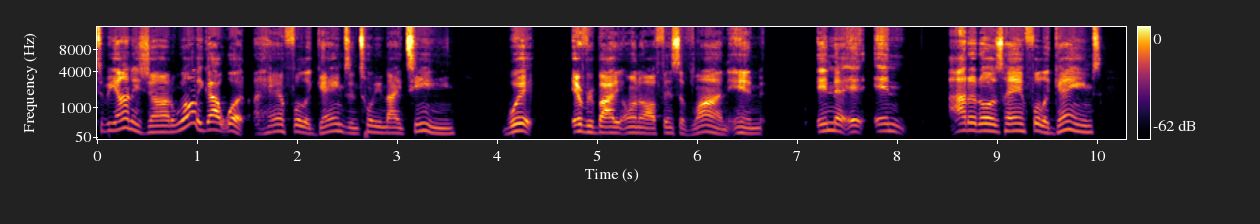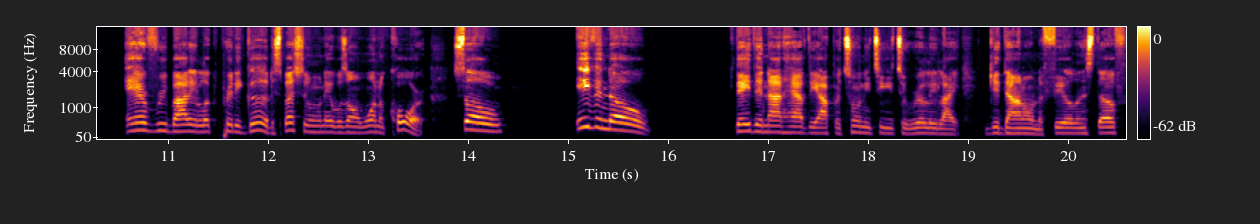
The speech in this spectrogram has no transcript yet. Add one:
to be honest, John, we only got what a handful of games in 2019 with everybody on the offensive line, and in the in out of those handful of games, everybody looked pretty good, especially when they was on one accord. So even though they did not have the opportunity to really like get down on the field and stuff,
